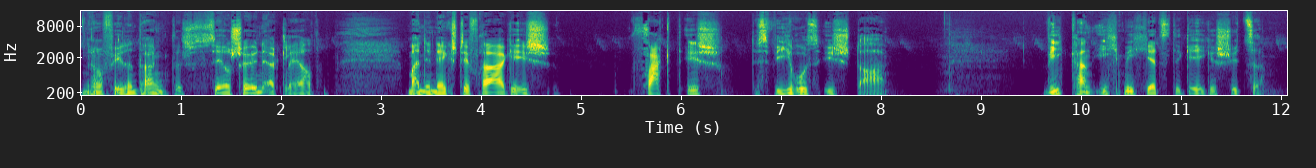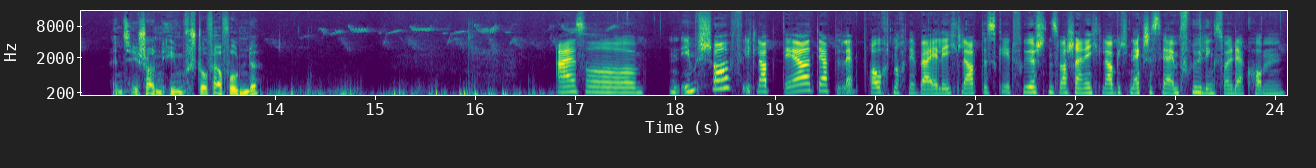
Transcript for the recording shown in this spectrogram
Ja, vielen Dank. Das ist sehr schön erklärt. Meine nächste Frage ist, Fakt ist, das Virus ist da. Wie kann ich mich jetzt dagegen schützen? Haben Sie schon einen Impfstoff erfunden? Also ein Impfstoff, ich glaube, der, der braucht noch eine Weile. Ich glaube, das geht frühestens wahrscheinlich, glaube ich, nächstes Jahr im Frühling soll der kommen.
